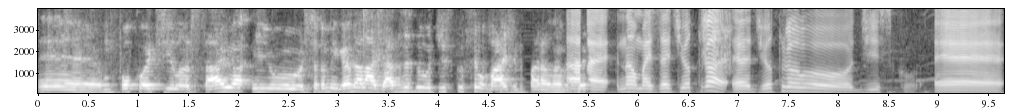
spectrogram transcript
é, um pouco antes de lançar, e, e o, se eu não me engano, Alagados é do disco Selvagem do Paralamas. Ah, né? é, não, mas é de outra, é de outro disco. É,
